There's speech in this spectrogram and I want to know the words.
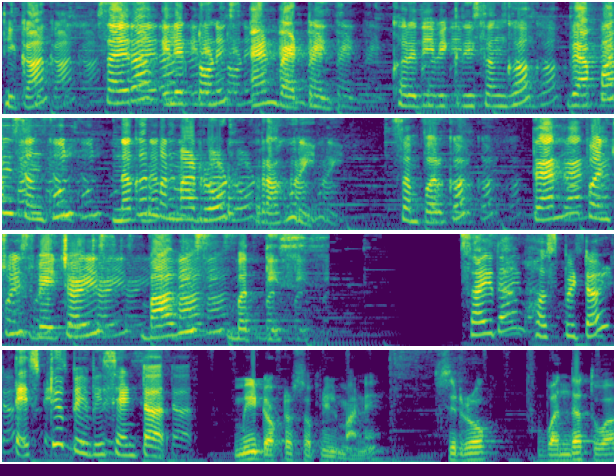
ठिकाण सायरा इलेक्ट्रॉनिक्स अँड बॅटरीज खरेदी विक्री संघ व्यापारी संकुल नगर मनमाड रोड राहुरी. संपर्क त्र्याण्णव पंचवीस बेचाळीस बावीस बत्तीस. Saidam hospital test tube baby centre मी डॉक्टर स्वप्नील माने सिरोग वंधत्व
